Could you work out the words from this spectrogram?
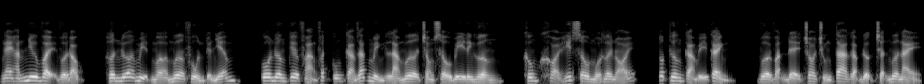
Nghe hắn như vậy vừa đọc, hơn nữa mịt mờ mưa phùn tuyển nhiễm, cô nương kia phảng phất cũng cảm giác mình là mưa trong sầu bi đinh hương, không khỏi hít sâu một hơi nói, tốt thương cảm ý cảnh, vừa vặn để cho chúng ta gặp được trận mưa này,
